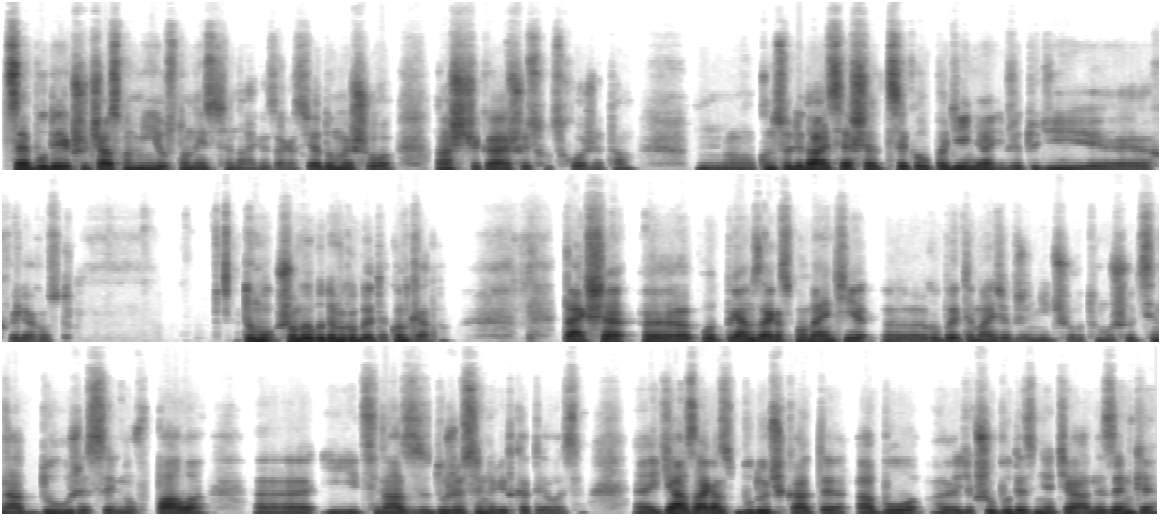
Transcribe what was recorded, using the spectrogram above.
це буде, якщо чесно, мій основний сценарій зараз. Я думаю, що нас чекає щось схоже там консолідація, ще цикл падіння, і вже тоді е, хвиля росту. Тому що ми будемо робити конкретно? Перше, е, от прямо зараз в моменті е, робити майже вже нічого, тому що ціна дуже сильно впала е, і ціна дуже сильно відкатилася. Я зараз буду чекати, або якщо буде зняття низинки,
